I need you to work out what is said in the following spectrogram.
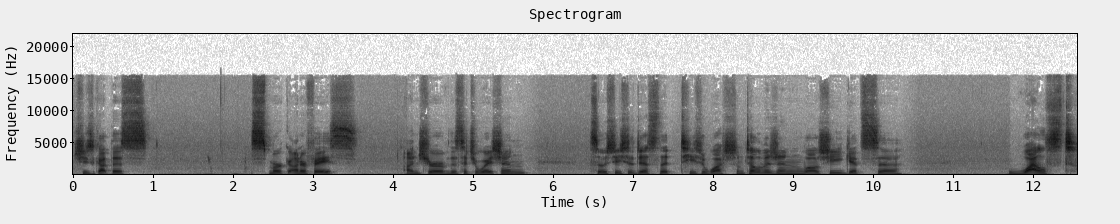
she's got this smirk on her face, unsure of the situation. So she suggests that he should watch some television while she gets. Uh, whilst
